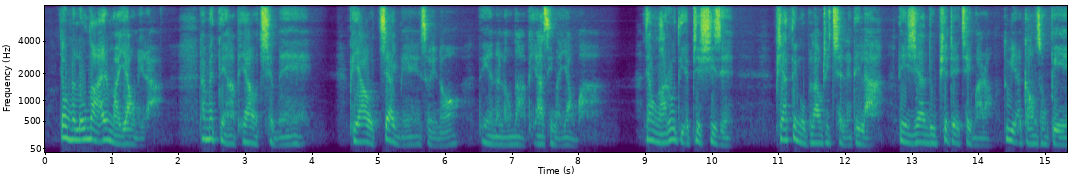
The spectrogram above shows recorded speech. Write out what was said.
။ကျွန်တော်နှလုံးသားအဲ့ဒီမှာရောက်နေတာ။ဒါပေမဲ့တင်ဟာဘုရားကိုချစ်မယ်။ဘုရားကိုကြိုက်မယ်ဆိုရင်တော့တင်ရဲ့နှလုံးသားဘုရားစီမှာရောက်မှာ။အကြောင်းငါတို့ဒီအပြစ်ရှိစေဘုရားတင်ကိုဘယ်လောက်ထိချစ်လဲသိလား။တင်ရန်သူဖြစ်တဲ့အချိန်မှာတော့သူ့ရဲ့အကောင်းဆုံးပေးရ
